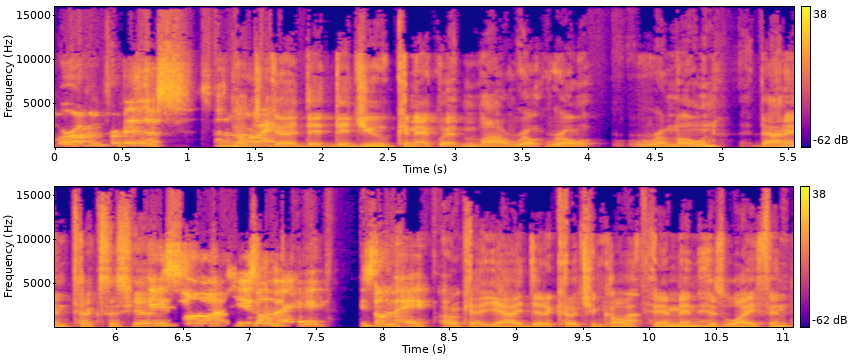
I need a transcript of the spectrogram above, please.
we're open for business. Send them our That's way. good. Did, did you connect with uh, Ro, Ro, Ramon down in Texas yet? He's on. He's on the eighth. He's on the eighth. Okay, yeah, I did a coaching call with him and his wife, and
